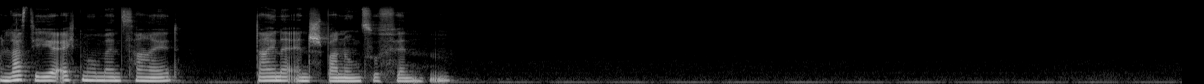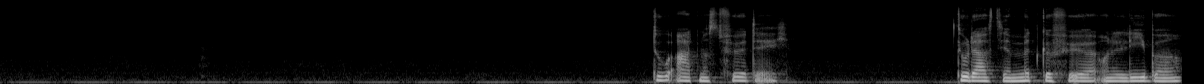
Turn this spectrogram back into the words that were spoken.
Und lass dir hier echt einen Moment Zeit, deine Entspannung zu finden. Du atmest für dich. Du darfst dir Mitgefühl und Liebe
